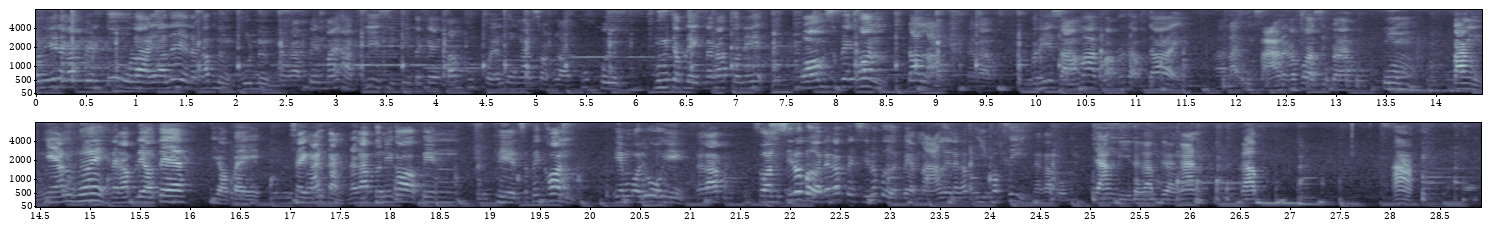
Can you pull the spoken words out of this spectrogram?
ตัวนี้นะครับเป็นตู้ลายอาเล่นะครับ1คูณ1นะครับเป็นไม้อัด 20มิลตะแกรงปั๊มทุกแขวนโรงงานสักหลักทุกปืนมือจับเหล็กนะครับ ตัวนี้พร้อมสเปคคอนด้านหลังนะครับ ตัวนี้สามารถปรับระดับได้หลายองศานะครับว่าสิบแบบกลมตั้งแงนเงยนะครับเรียวแต่เดี๋ยวไปใช้งานกันนะครับ ตัวนี้ก็เป็นเพจสเปคคอน M Audio เองนะครับส่วนสีระเบิดนะครับเป็นสีระเบิดแบบหนาเลยนะครับ E-Foxy นะครับผมย่างดีนะครับเพื่องานครับอะ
